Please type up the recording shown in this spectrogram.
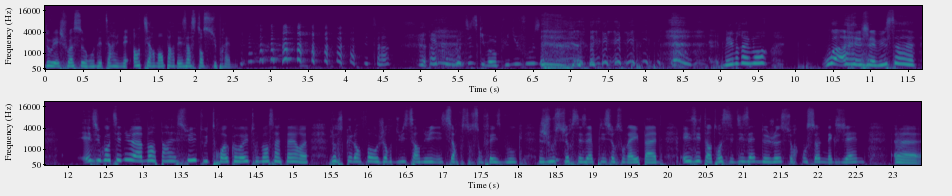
d'où les choix seront déterminés entièrement par des instances suprêmes. Putain, un complotiste qui va au puits du fou, ça. Mais vraiment, ouah, j'ai vu ça. Et tu continues à avoir par la suite où comment tu commences à faire euh, lorsque l'enfant aujourd'hui s'ennuie, il surfe sur son Facebook, joue sur ses applis sur son iPad, hésite entre ses dizaines de jeux sur console next-gen, euh,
